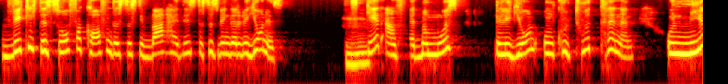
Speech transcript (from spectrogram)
wirklich das so verkaufen, dass das die Wahrheit ist, dass das wegen der Religion ist? Es mhm. geht einfach nicht. Man muss Religion und Kultur trennen. Und mir,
